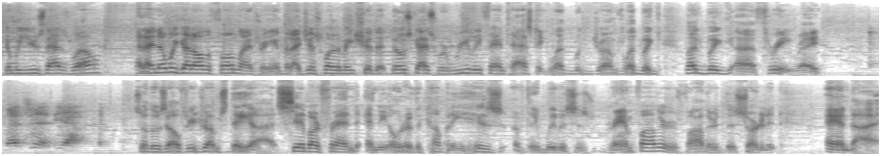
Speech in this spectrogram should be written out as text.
Can we use that as well? And I know we got all the phone lines ringing, but I just wanted to make sure that those guys were really fantastic. Ludwig drums, Ludwig, Ludwig uh, three, right? That's it, yeah. So those L3 drums, they uh, Sib, our friend and the owner of the company, his I believe it's his grandfather or father that started it, and uh,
